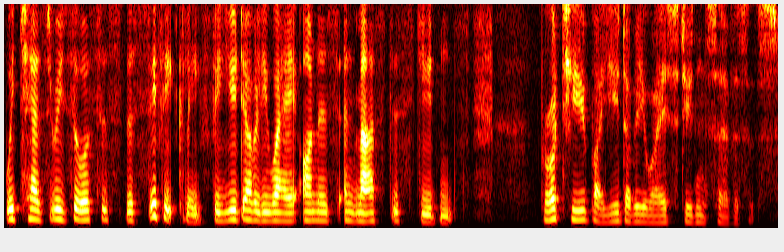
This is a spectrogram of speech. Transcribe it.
which has resources specifically for UWA Honours and Masters students brought to you by UWA Student Services.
